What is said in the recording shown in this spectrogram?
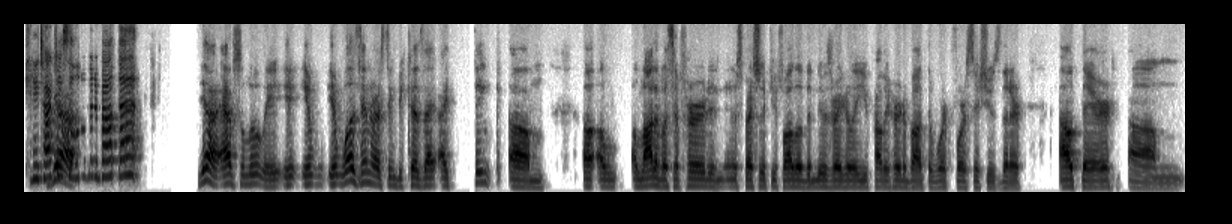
can you talk yeah. to us a little bit about that? Yeah, absolutely. It it, it was interesting because I, I think um, a, a, a, lot of us have heard, and, and especially if you follow the news regularly, you've probably heard about the workforce issues that are out there. Um,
